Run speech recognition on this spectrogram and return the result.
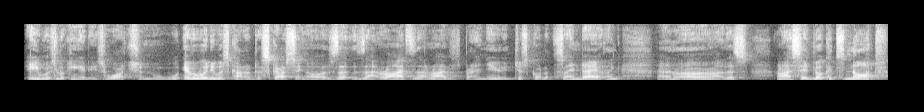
he was looking at his watch, and everybody was kind of discussing, "Oh, is that is that right? Is that right? It's brand new. He just got it the same day, I think." And like this, and I said, "Look, it's not.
